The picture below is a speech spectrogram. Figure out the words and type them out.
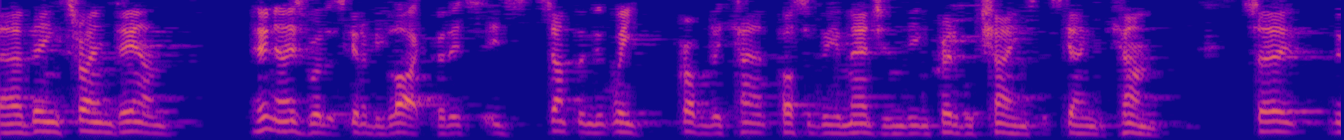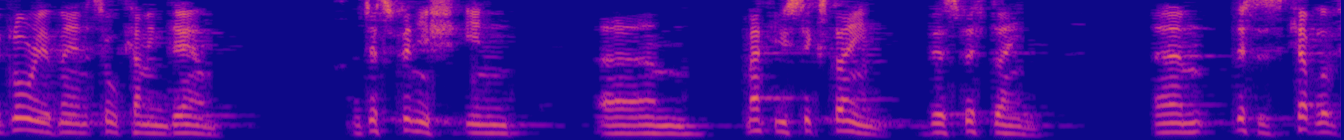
uh, being thrown down. Who knows what it's going to be like, but it's, it's something that we probably can't possibly imagine the incredible change that's going to come. So the glory of man, it's all coming down. I'll just finish in um, Matthew 16, verse 15. Um, this is a couple of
